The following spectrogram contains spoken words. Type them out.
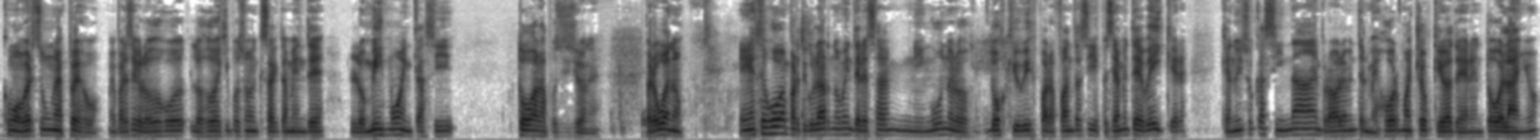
como verse en un espejo. Me parece que los dos, los dos equipos son exactamente lo mismo en casi todas las posiciones. Pero bueno, en este juego en particular no me interesa ninguno de los dos QBs para Fantasy, especialmente Baker, que no hizo casi nada en probablemente el mejor matchup que iba a tener en todo el año.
